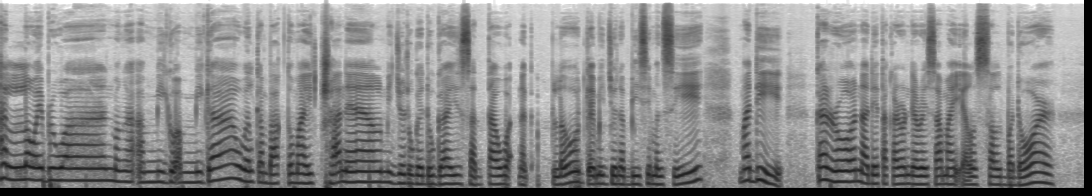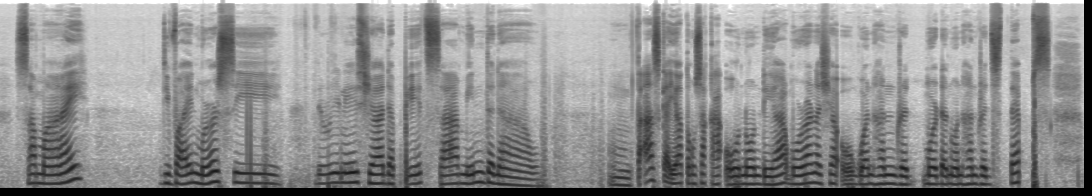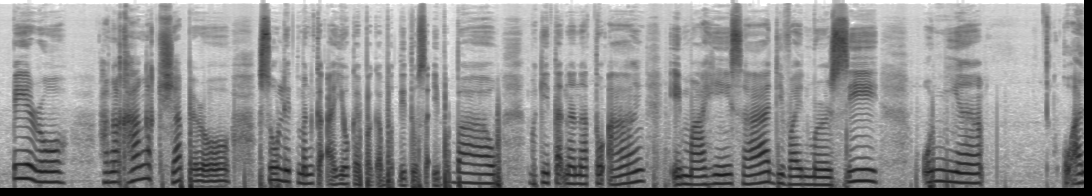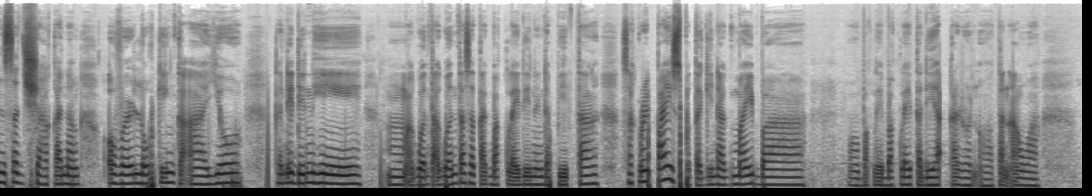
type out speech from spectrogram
Hello everyone, mga amigo amiga. Welcome back to my channel. Medyo dugay-dugay sa tawa nag-upload kay medyo na busy man si Madi. Karon na data karon dere sa may El Salvador. Sa may Divine Mercy. Diri ni siya dapit sa Mindanao. Mm, taas kayo atong sa kaonon diha. Mura na siya og 100 more than 100 steps. Pero hangak-hangak siya pero sulit man kaayo kay pag-abot dito sa ibabaw. Makita na nato ang imahe sa Divine Mercy. Unya kuan sad siya kanang overlooking kaayo. Kani dinhi um, agwanta-agwanta sa tagbaklay din ng dapita. Sacrifice po ta ginagmay ba? O baklay-baklay ta diha karon. O tan-awa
